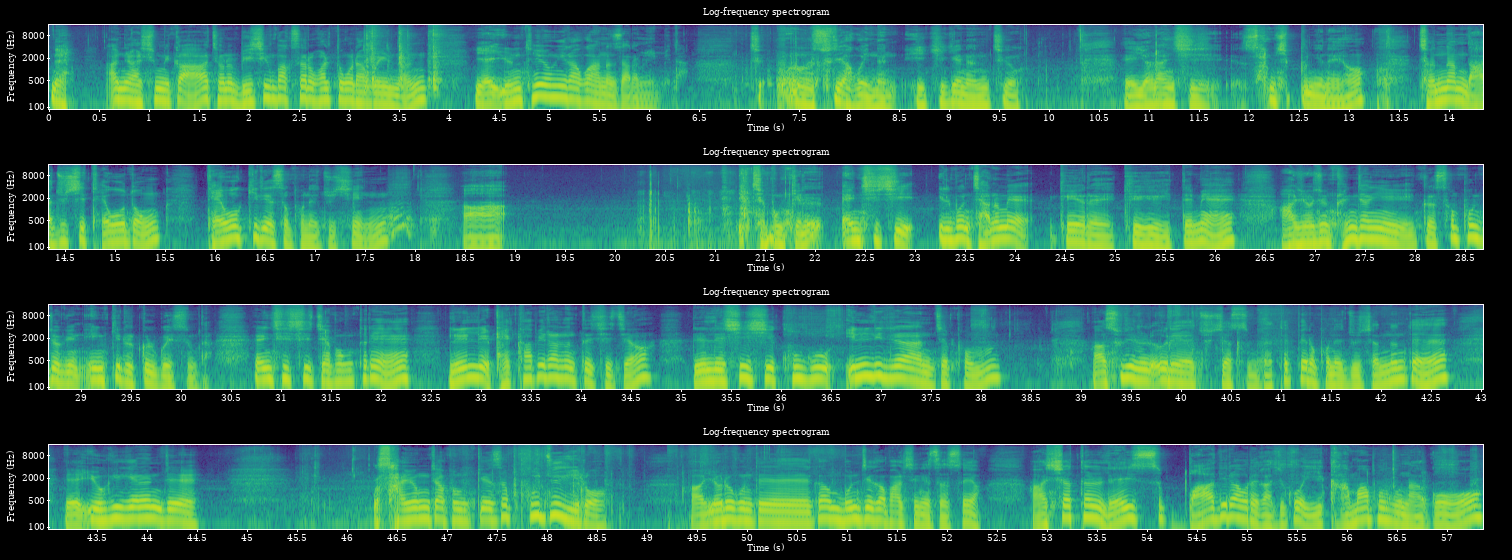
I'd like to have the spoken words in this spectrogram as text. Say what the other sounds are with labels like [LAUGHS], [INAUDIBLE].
네, 안녕하십니까. 저는 미싱 박사로 활동을 하고 있는 예, 윤태용이라고 하는 사람입니다. 오늘 수리하고 있는 이 기계는 지금 예, 11시 30분이네요. 전남 나주시 대호동 대호길에서 보내주신 아, 제본길 NCC 일본 잔음의 계열의 기계이기 때문에 아 요즘 굉장히 그 선풍적인 인기를 끌고 있습니다. NCC 제봉틀의 릴리 백합이라는 뜻이죠. 릴리 CC9911이라는 제품 아, 수리를 의뢰해 주셨습니다. 택배로 보내주셨는데 예, 이 기계는 이제 사용자분께서 부주의로 아, 여러 군데가 문제가 발생했었어요. 아, 셔틀 레이스 바디라고 그래가지고 이 가마 부분하고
